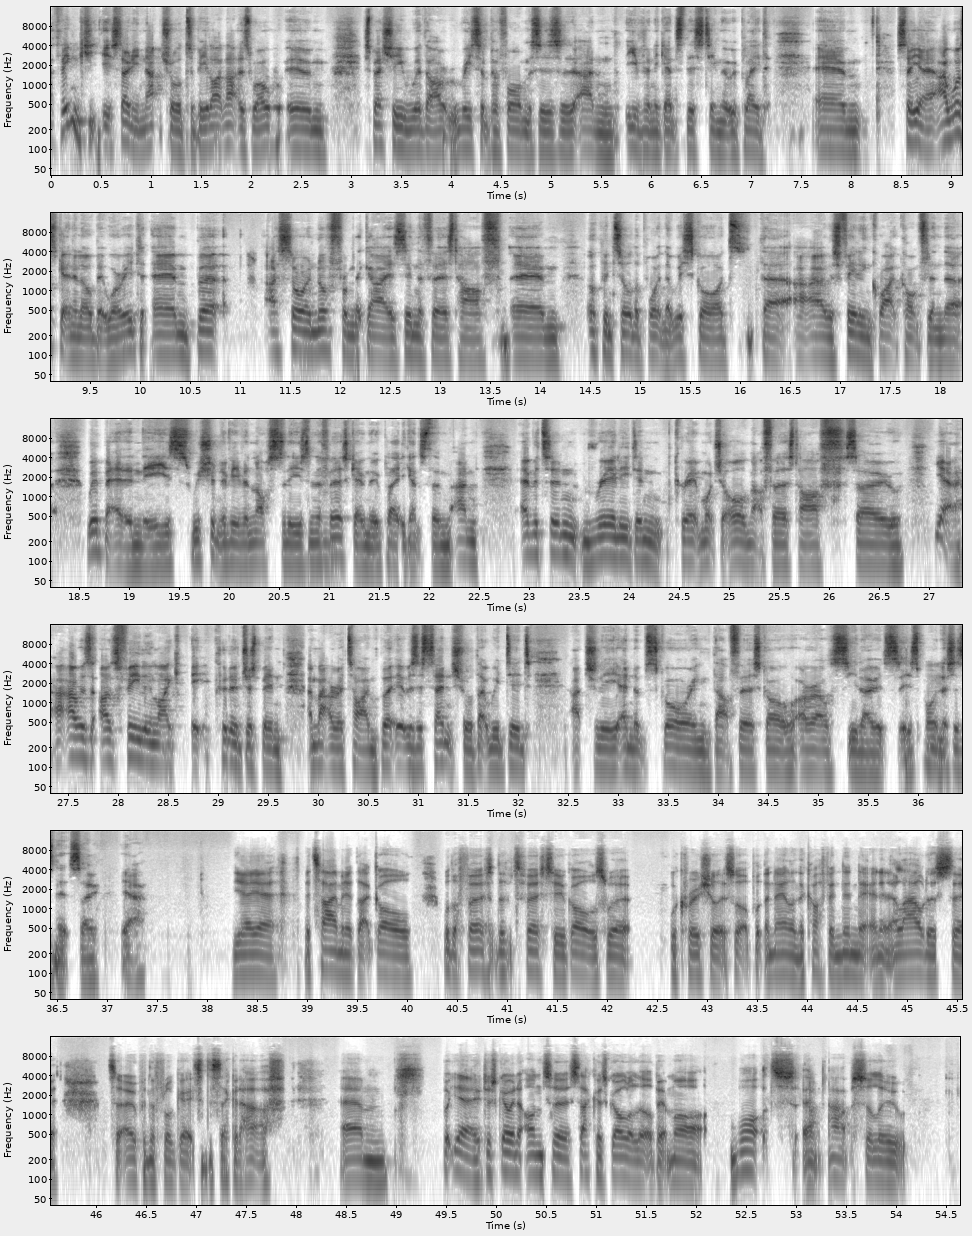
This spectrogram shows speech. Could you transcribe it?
I think it's only natural to be like that as well, um, especially with our recent performances and even against this team that we played. Um, so yeah, I was getting a little bit worried, um, but I saw enough from the guys in the first half um, up until the point that we scored that I, I was feeling quite confident that we're better than these. We shouldn't have even lost to these in the first game that we played against them. And Everton really didn't create much at all in that first half. So yeah, I, I was I was feeling like it could have just been a matter of time, but it was essential that we did actually end up scoring that first goal, or else you know it's it's pointless, isn't it? So yeah. Yeah, yeah. The timing of that goal, well, the first the first two goals were were crucial. It sort of put the nail in the coffin, didn't it? And it allowed us to to open the floodgates in the second half. Um, but yeah, just going on to Saka's goal a little bit more. What an absolute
